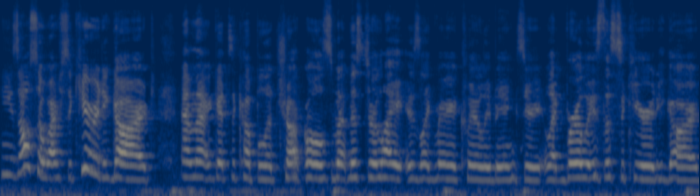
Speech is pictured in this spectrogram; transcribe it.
He's also our security guard. And that gets a couple of chuckles, but Mr. Light is like very clearly being serious. Like, Burley's the security guard.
